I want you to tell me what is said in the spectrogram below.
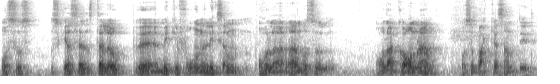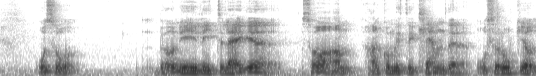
och så ska jag ställa upp eh, mikrofonen liksom och hålla den och så hålla kameran och så backa samtidigt. Och så Bernie är ju lite läge så han, han kom lite i kläm där och så råkade jag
